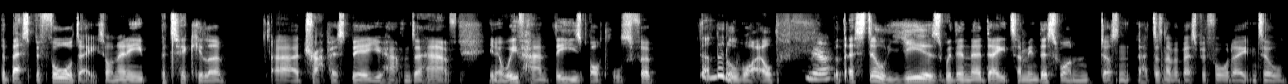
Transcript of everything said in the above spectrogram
the best before date on any particular uh, Trappist beer you happen to have. You know, we've had these bottles for a little while, yeah, but they're still years within their dates. I mean, this one doesn't doesn't have a best before date until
